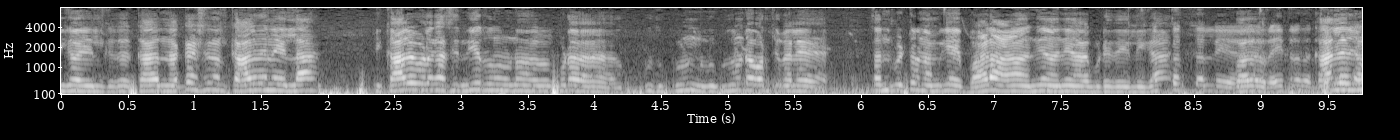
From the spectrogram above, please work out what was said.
ಈಗ ಇಲ್ಲಿ ಕಾ ನಕಾಶಿನಲ್ಲಿ ಕಾಲುವೆನೇ ಇಲ್ಲ. ಈ ಕಾಲುವೆ ಒಳಗಾಸಿ ನೀರು ಕೂಡ ಗುಡ್- ಗುಂಡ್- ಗುಂಡಾವರ್ತಿ ಮೇಲೆ ತಂದ್ಬಿಟ್ಟು ನಮಗೆ ಬಹಳ ಹಾನಿ ಹಾನಿ ಆಗ್ಬಿಟ್ಟಿದೆ ಇಲ್ಲಿಗ. ಕಾಲೇಜು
